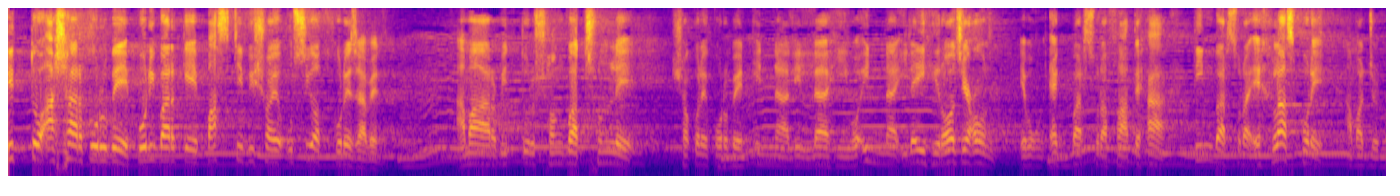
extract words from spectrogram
মৃত্যু আসার পূর্বে পরিবারকে পাঁচটি বিষয়ে ওসিয়ত করে যাবেন। আমার মৃত্যুর সংবাদ শুনলে সকলে পড়বেন, ইন্না লিল্লাহি ও ইন্না ইলাইহি রাজিউন এবং একবার সূরা ফাতিহা, তিনবার সূরা ইখলাস পড়ে আমার জন্য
